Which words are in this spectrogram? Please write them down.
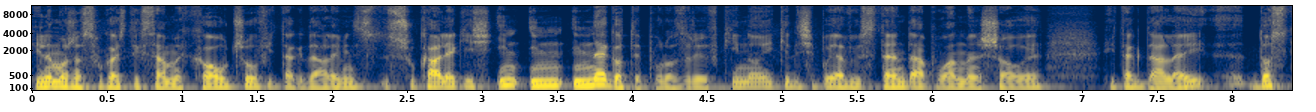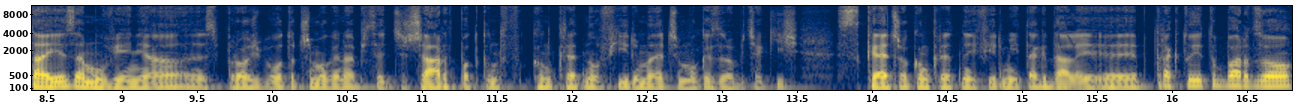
y, ile można słuchać tych samych coachów i tak dalej, więc szukali jakiejś in, in, innego typu rozrywki. No i kiedy się pojawił stand-up, one-man showy i tak dalej, dostaję zamówienia y, z prośbą o to, czy mogę napisać żart pod kon- konkretną firmę, czy mogę zrobić jakiś sketch o konkretnej firmie i tak dalej. Y, Traktuję to bardzo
